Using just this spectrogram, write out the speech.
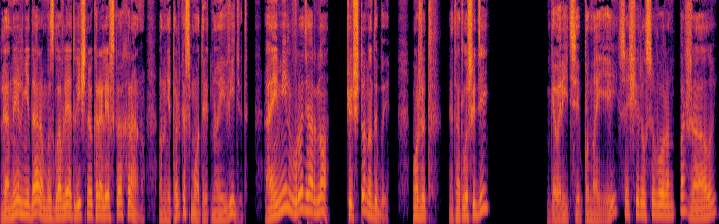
Леонель недаром возглавляет личную королевскую охрану. Он не только смотрит, но и видит. А Эмиль вроде Арно, чуть что на дыбы. Может, это от лошадей? «Говорите, по моей?» — сощурился ворон. «Пожалуй».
